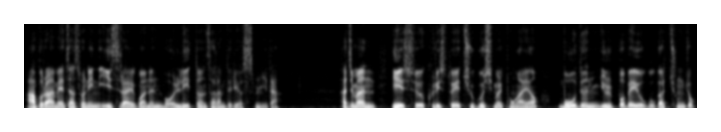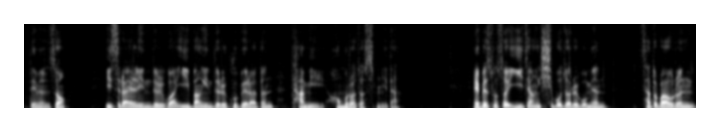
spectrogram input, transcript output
아브라함의 자손인 이스라엘과는 멀리 있던 사람들이었습니다. 하지만 예수 그리스도의 죽으심을 통하여 모든 율법의 요구가 충족되면서 이스라엘인들과 이방인들을 구별하던 담이 허물어졌습니다. 에베소서 2장 15절을 보면 사도 바울은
